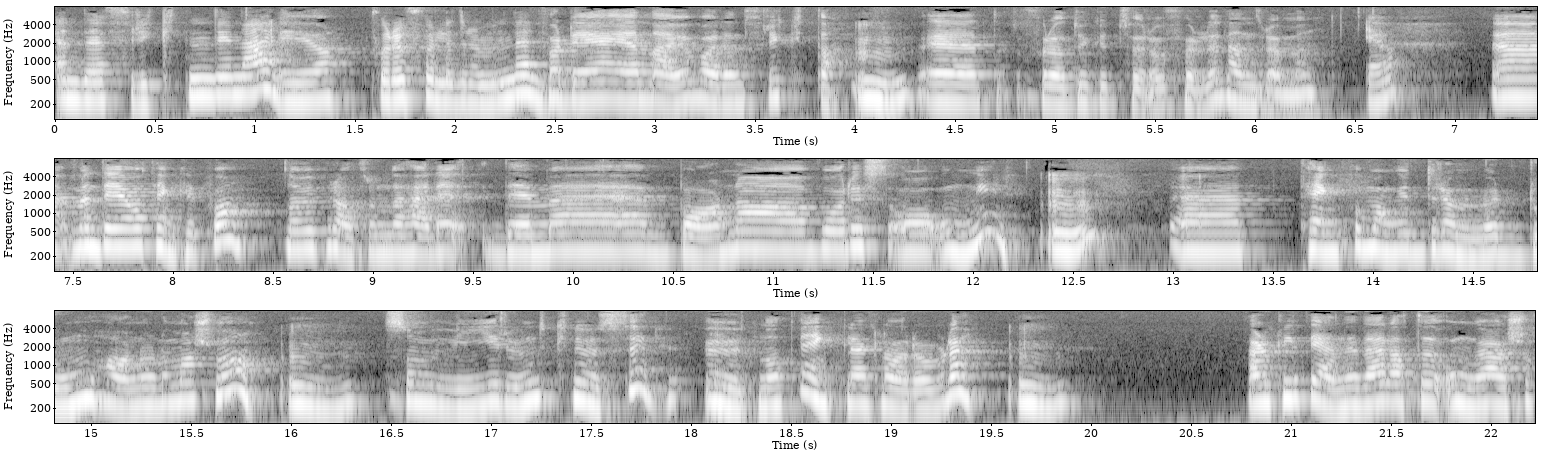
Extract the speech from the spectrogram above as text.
enn det frykten din er. Ja. For å følge drømmen din. For det igjen er jo bare en frykt, da. Mhm. Eh, For at du ikke tør å følge den drømmen. Ja. Eh, Men det å tenke på når vi prater om det her, det med barna våre og unger Mhm. eh, Tenk hvor mange drømmer de har når de er små, mm. som vi rundt knuser, uten at vi egentlig er klar over det. Mhm. Er du ikke litt enig der? At unge er så,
